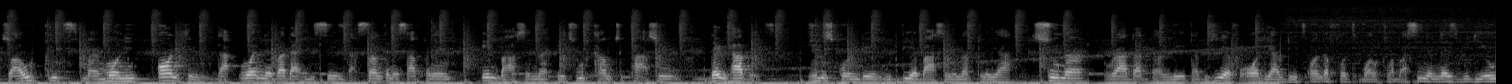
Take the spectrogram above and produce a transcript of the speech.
So I would put my money on him that whenever that he says that something is happening in Barcelona, it would come to pass. So there we have it. Julius Koundé would be a Barcelona player sooner rather than later. Be here for all the updates on the football club. I'll see you in the next video.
